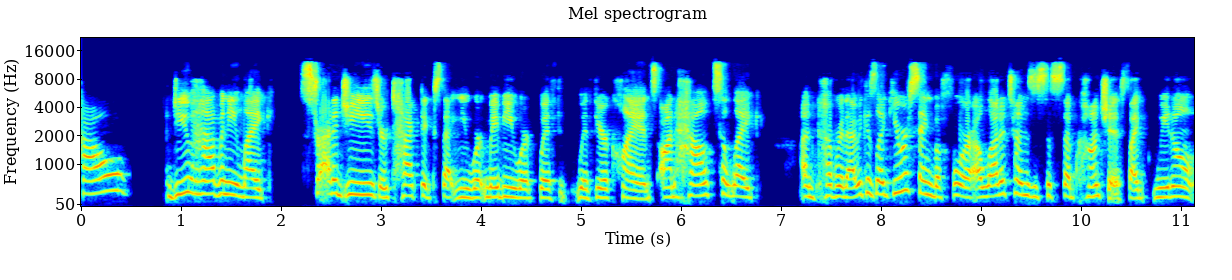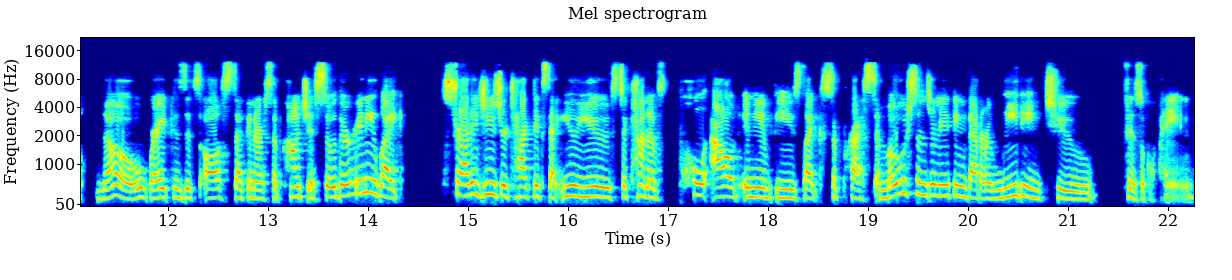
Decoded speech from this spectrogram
How do you have any like strategies or tactics that you work, maybe you work with, with your clients on how to like uncover that because like you were saying before a lot of times it's the subconscious like we don't know right because it's all stuck in our subconscious so are there any like strategies or tactics that you use to kind of pull out any of these like suppressed emotions or anything that are leading to physical pain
